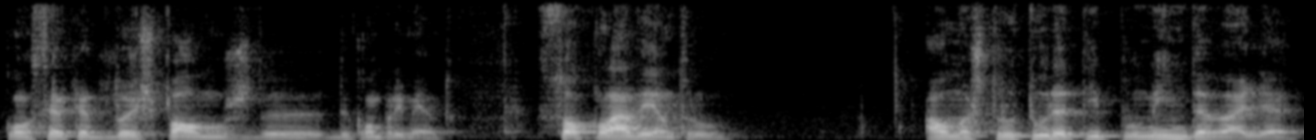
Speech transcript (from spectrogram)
com cerca de dois palmos de, de comprimento. Só que lá dentro há uma estrutura tipo ninho de abelha,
